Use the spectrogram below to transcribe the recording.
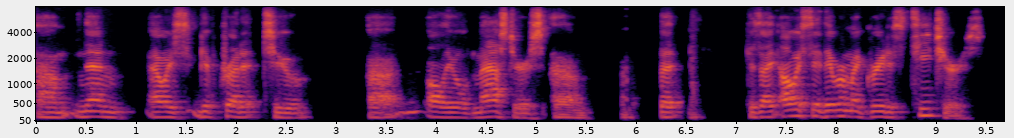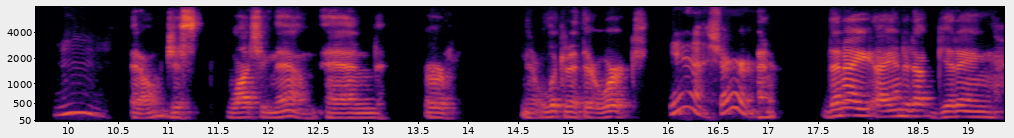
um, then I always give credit to uh, all the old masters, um, but because I always say they were my greatest teachers. Mm. You know, just watching them and or you know looking at their works. Yeah, sure. And then I I ended up getting.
